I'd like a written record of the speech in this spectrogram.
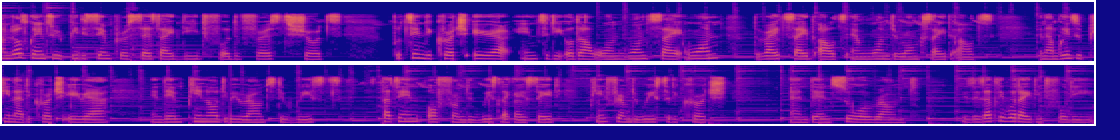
I'm just going to repeat the same process I did for the first short putting the crotch area into the other one one side one the right side out and one the wrong side out. And I'm going to pin at the crotch area and then pin all the way around the waist starting off from the waist like I said pin from the waist to the crotch and then sew around is exactly what I did for the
